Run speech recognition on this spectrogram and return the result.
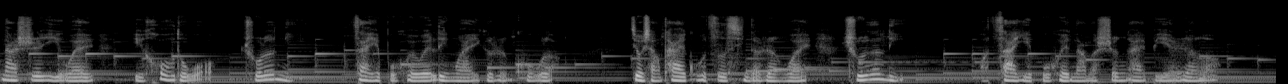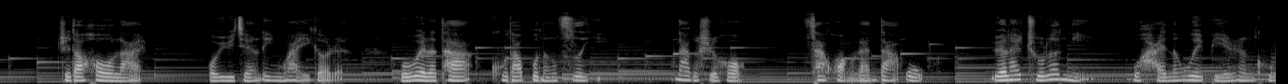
那时以为以后的我除了你，再也不会为另外一个人哭了，就像太过自信的认为除了你，我再也不会那么深爱别人了。直到后来，我遇见另外一个人，我为了他哭到不能自已，那个时候，才恍然大悟，原来除了你，我还能为别人哭。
